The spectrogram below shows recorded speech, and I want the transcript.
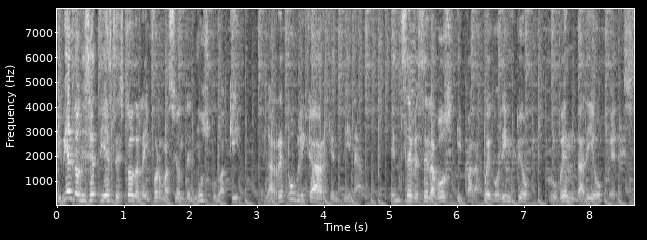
Y bien, Donizetti, esta es toda la información del músculo aquí, en la República Argentina. En CBC La Voz y para Juego Limpio, Rubén Darío Pérez.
